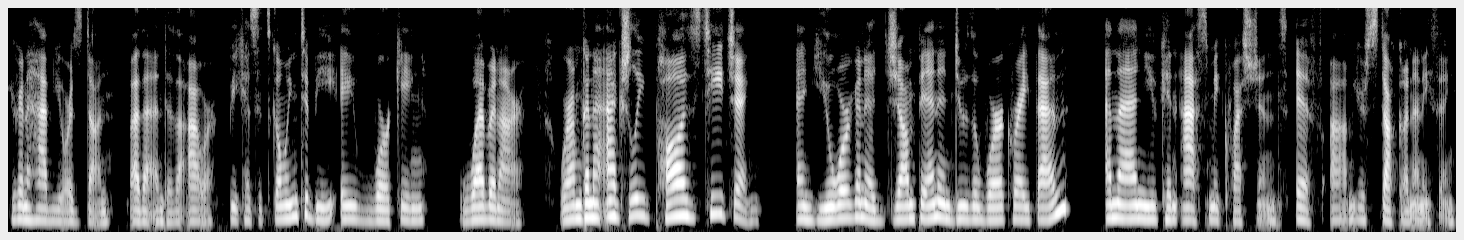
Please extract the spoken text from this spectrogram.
you're going to have yours done by the end of the hour because it's going to be a working webinar where I'm going to actually pause teaching and you're going to jump in and do the work right then. And then you can ask me questions if um, you're stuck on anything.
